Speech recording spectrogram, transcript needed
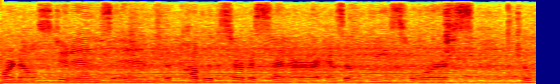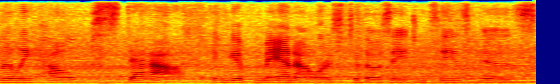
Cornell students and the Public Service Center as a resource to really help staff and give man hours to those agencies is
